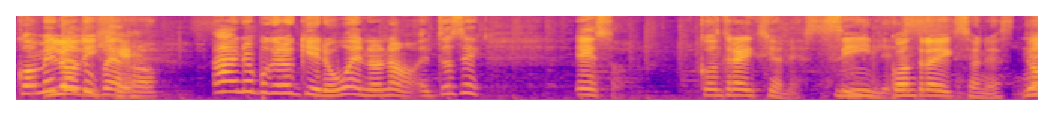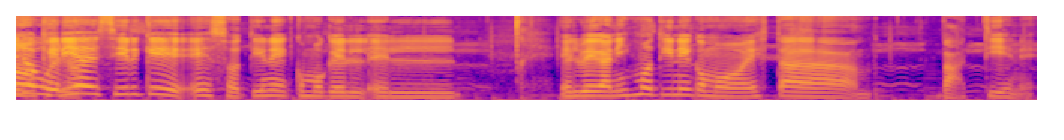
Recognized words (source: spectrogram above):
comete a tu dije. perro. Ah, no, porque lo quiero. Bueno, no. Entonces, eso. Contradicciones. Sí, miles. contradicciones. Pero no, bueno. quería decir que eso, tiene como que el, el, el veganismo tiene como esta... Va, tiene.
